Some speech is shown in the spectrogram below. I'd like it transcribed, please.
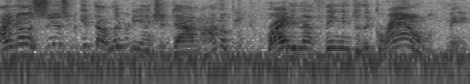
I know as soon as we get that Liberty engine down, I'm gonna be riding that thing into the ground with me.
